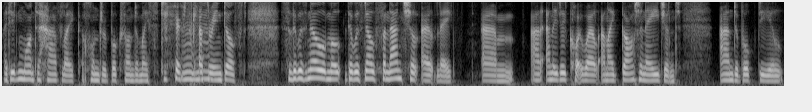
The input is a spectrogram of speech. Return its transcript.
I didn't want to have like 100 books under my stairs, Catherine Dust. So there was no emo- there was no financial outlay. Um, and, and I did quite well. And I got an agent and a book deal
